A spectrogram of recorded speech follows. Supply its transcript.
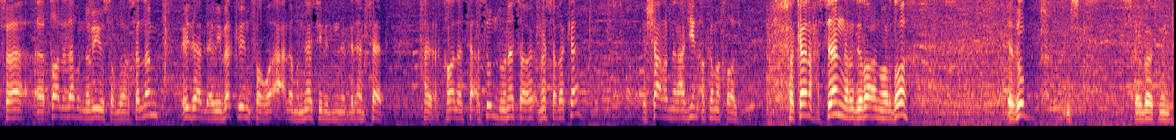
فقال له النبي صلى الله عليه وسلم اذهب لأبي بكر فهو أعلم الناس بالأنساب. قال سأسل نسبك كالشعر من العجين أو كما قال. فكان حسان رضي الله عنه وارضاه يذب امسك خلي بالك منه.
